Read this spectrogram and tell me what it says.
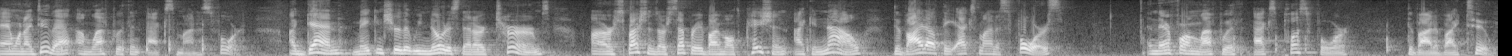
And when I do that, I'm left with an x minus 4. Again, making sure that we notice that our terms, our expressions are separated by multiplication, I can now divide out the x minus 4s, and therefore I'm left with x plus 4 divided by 2.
